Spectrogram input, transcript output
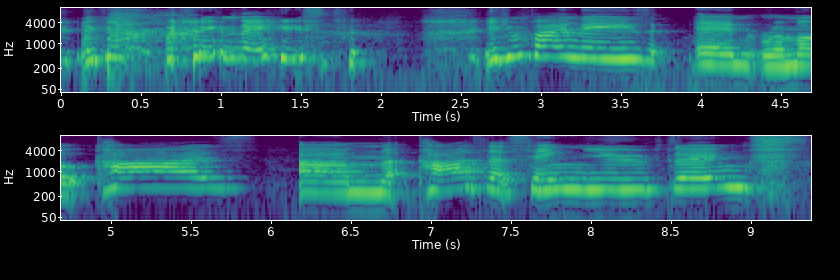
You can find these. You can find these in remote cars, um, cars that sing you things.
